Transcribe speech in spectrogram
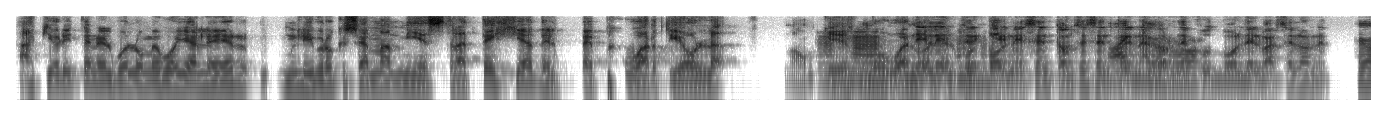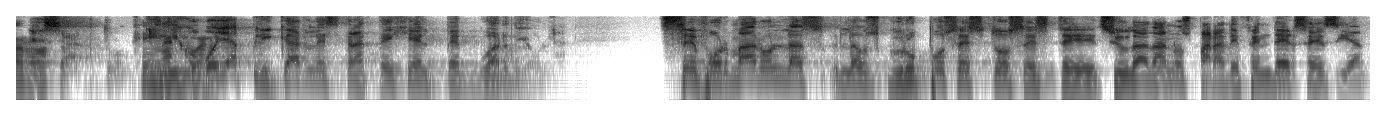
Aquí ahorita en el vuelo me voy a leer un libro que se llama Mi estrategia del Pep Guardiola, ¿no? que es Ajá. muy bueno Del en el entre- que fútbol. en ese entonces entrenador de horror. fútbol del Barcelona. Qué horror. Exacto. Sí, y dijo, voy a aplicar la estrategia del Pep Guardiola. Se formaron las, los grupos estos este, ciudadanos para defenderse, decían,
